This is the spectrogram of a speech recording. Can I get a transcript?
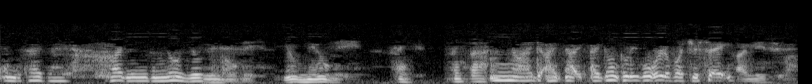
and besides, I hardly even know you. you know me. You knew me. Think. Think back. No, I, I, I, I don't believe a word of what you're saying. I need you, Emma.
